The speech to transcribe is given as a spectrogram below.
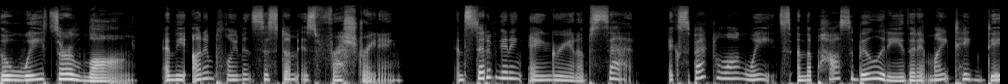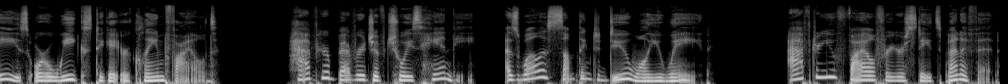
The waits are long and the unemployment system is frustrating. Instead of getting angry and upset, expect long waits and the possibility that it might take days or weeks to get your claim filed. Have your beverage of choice handy, as well as something to do while you wait. After you file for your state's benefit,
